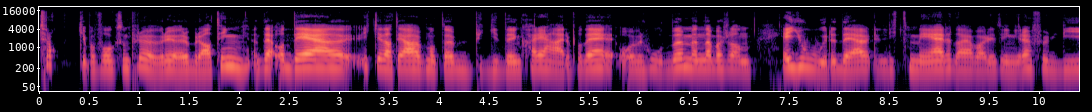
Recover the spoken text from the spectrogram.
tråkke på folk som prøver å gjøre bra ting. Det, og det Ikke at jeg har på en måte bygd en karriere på det overhodet, men det er bare sånn Jeg gjorde det litt mer da jeg var litt yngre, fordi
